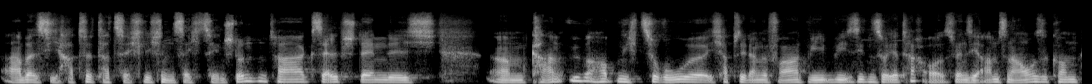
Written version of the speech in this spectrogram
aber sie hatte tatsächlich einen 16-Stunden-Tag, selbstständig, ähm, kam überhaupt nicht zur Ruhe. Ich habe sie dann gefragt, wie, wie sieht denn so ihr Tag aus, wenn sie abends nach Hause kommen?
